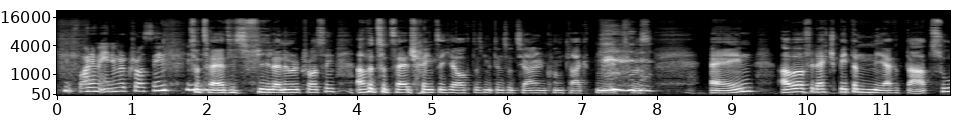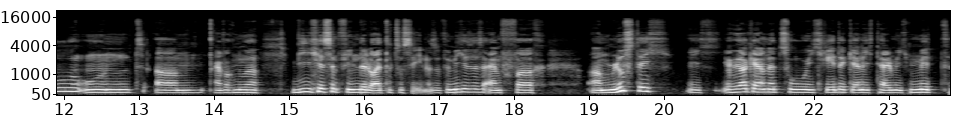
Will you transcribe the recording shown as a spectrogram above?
Vor allem Animal Crossing. Zurzeit ist viel Animal Crossing, aber zurzeit schränkt sich ja auch das mit den sozialen Kontakten etwas ein. Aber vielleicht später mehr dazu und ähm, einfach nur, wie ich es empfinde, Leute zu sehen. Also für mich ist es einfach ähm, lustig. Ich höre gerne zu, ich rede gerne, ich teile mich mit.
